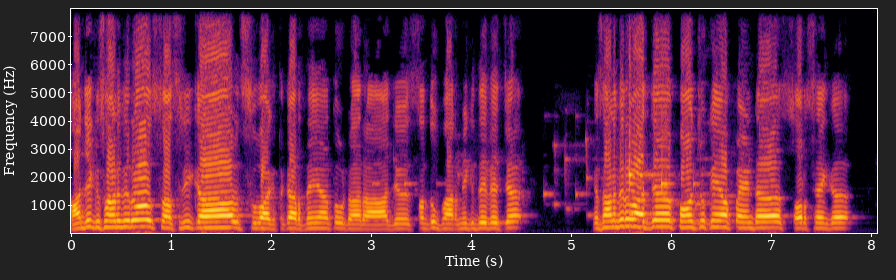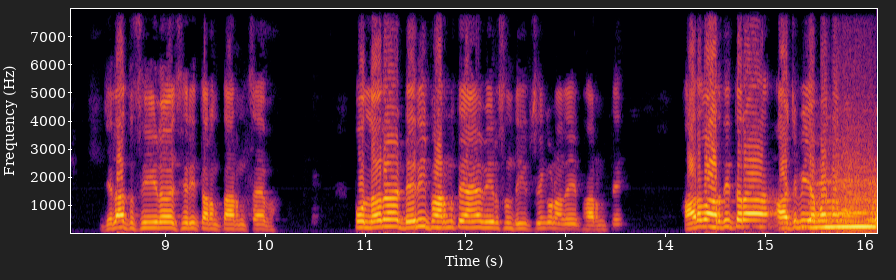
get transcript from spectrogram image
ਹਾਂਜੀ ਕਿਸਾਨ ਵੀਰੋ, ਸਤਿ ਸ੍ਰੀ ਅਕਾਲ। ਸਵਾਗਤ ਕਰਦੇ ਹਾਂ ਤੁਹਾਡਾ ਰਾਜ ਸੰਧੂ ਫਾਰਮਿੰਗ ਦੇ ਵਿੱਚ। ਕਿਸਾਨ ਵੀਰੋ, ਅੱਜ ਪਹੁੰਚ ਚੁੱਕੇ ਆ ਪਿੰਡ ਸੁਰ ਸਿੰਘ, ਜ਼ਿਲ੍ਹਾ ਤਹਿਸੀਲ ਸ੍ਰੀ ਤਰਨਤਾਰਨ ਸਾਹਿਬ। ਭੁੱਲਰ ਡੇਰੀ ਫਾਰਮ ਤੇ ਆਏ ਵੀਰ ਸੰਦੀਪ ਸਿੰਘ ਉਹਨਾਂ ਦੇ ਫਾਰਮ ਤੇ। ਹਰ ਵਾਰ ਦੀ ਤਰ੍ਹਾਂ ਅੱਜ ਵੀ ਆਪਾਂ ਤੁਹਾਨੂੰ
